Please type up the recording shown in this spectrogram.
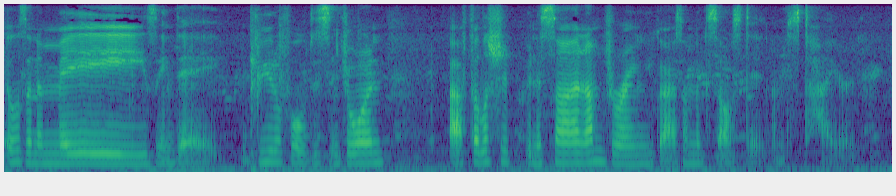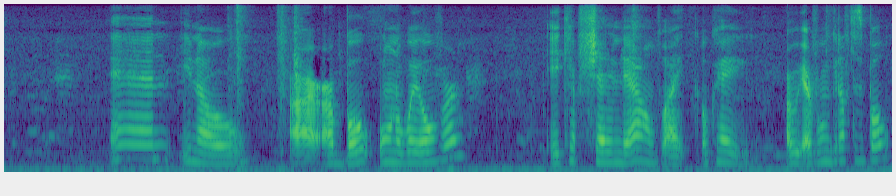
It was an amazing day. Beautiful, just enjoying uh, fellowship in the sun. I'm drained, you guys. I'm exhausted. I'm just tired. And, you know, our, our boat on the way over, it kept shutting down. Like, okay, are we ever going to get off this boat?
